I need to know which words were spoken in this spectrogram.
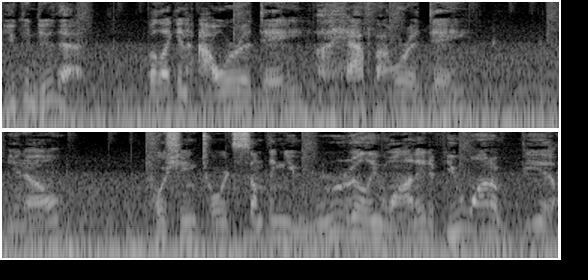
You can do that. But like an hour a day, a half hour a day, you know, pushing towards something you really wanted, if you want to be a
